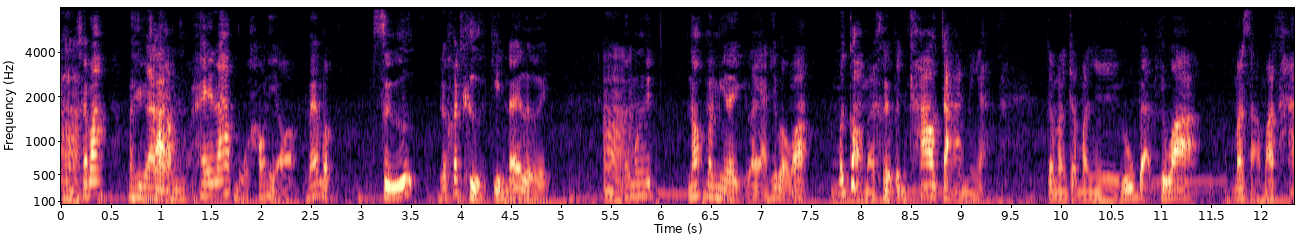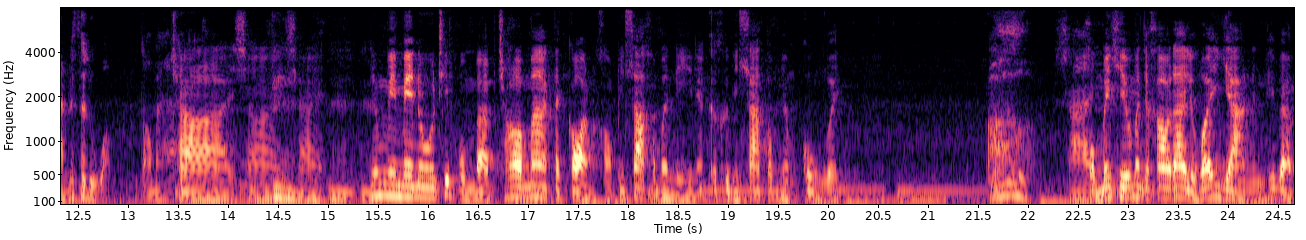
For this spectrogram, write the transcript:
อ่าใช่ปะมันคือการใช่ทำให้ลาบหมูข้าวเหนียวอะแม่งแบบซื้อแล้วก็ถือกินได้เลยอ่าแล้วมันเนาะมันมีอะไรอีกหลายอย่างที่แบบว่า เมื่อก่อนมันเคยเป็นข้าวจานหนึ่งอะแต่มันกลับมาอยู่ในรูปแบบที่ว่ามันสามารถทานได้สะดวกถูก ต้องไหมฮะ ใช่ใช่ใช่อืมอืมยังมีเมนูที่ผมแบบชอบมากแต่ก่อนของพิซซ่าคอมพานีเนี่ยก็คือพิซซ่าต้มยำกุ้งเว้ยเออใช่ผมไม่คิดว่ามันจะเข้าได้หรือว่าอีกอย่างหนึ่งที่แบบ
